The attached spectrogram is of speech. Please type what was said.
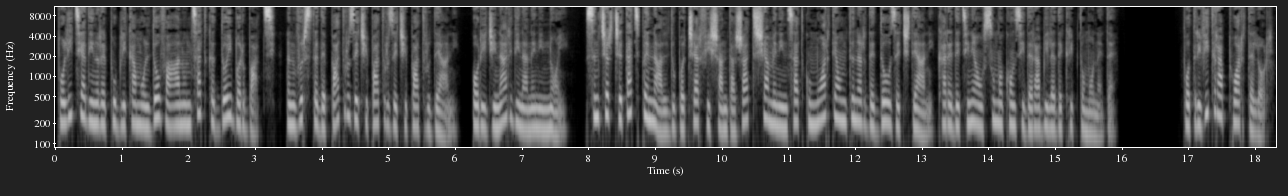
poliția din Republica Moldova a anunțat că doi bărbați, în vârstă de 40 și 44 de ani, originari din Anenii Noi, sunt cercetați penal după ce ar fi șantajat și amenințat cu moartea un tânăr de 20 de ani care deținea o sumă considerabilă de criptomonede. Potrivit rapoartelor,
